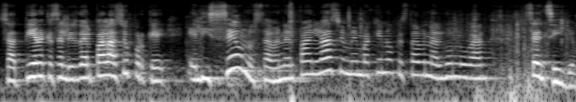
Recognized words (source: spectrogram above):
o sea, tiene que salir del palacio porque Eliseo no estaba en el palacio, me imagino que estaba en algún lugar sencillo.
